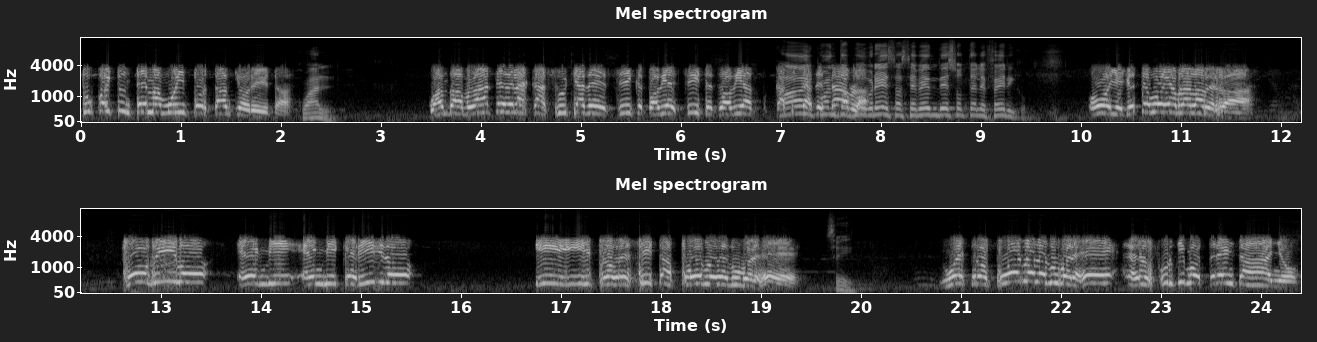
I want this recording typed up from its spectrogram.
tú cogiste un tema muy importante ahorita. ¿Cuál? Cuando hablaste de las casuchas de sí, que todavía existe, todavía casuchas Ay, de cuánta tabla. pobreza se ven de esos teleféricos. Oye, yo te voy a hablar la verdad. Yo vivo en mi, en mi querido y, y progresista pueblo de Duvergé. Sí. Nuestro pueblo de Duvergé en los últimos 30 años,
